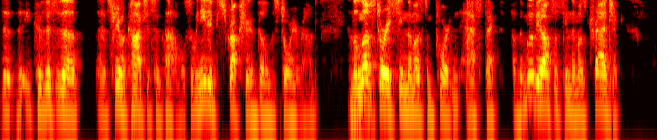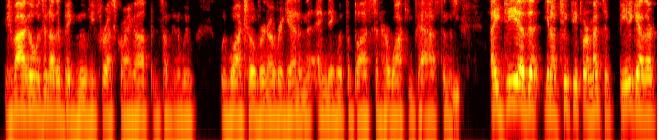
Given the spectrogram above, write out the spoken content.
because this is a a stream of consciousness novel. So we needed structure to build the story around. And the mm-hmm. love story seemed the most important aspect of the movie. It also seemed the most tragic. Zhivago was another big movie for us growing up and something that we would watch over and over again. And the ending with the bus and her walking past and this mm-hmm. idea that, you know, two people are meant to be together,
